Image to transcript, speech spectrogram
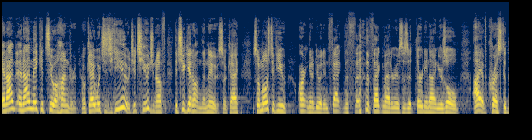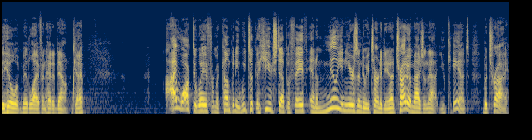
and I, and I make it to 100, okay, which is huge. It's huge enough that you get on the news, okay? So most of you aren't going to do it. In fact, the, f- the fact the matter is, is at 39 years old, I have crested the hill of midlife and headed down, okay? I walked away from a company, we took a huge step of faith and a million years into eternity. Now, try to imagine that. You can't, but try.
